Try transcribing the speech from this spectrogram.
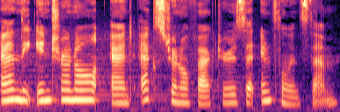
and the internal and external factors that influence them.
